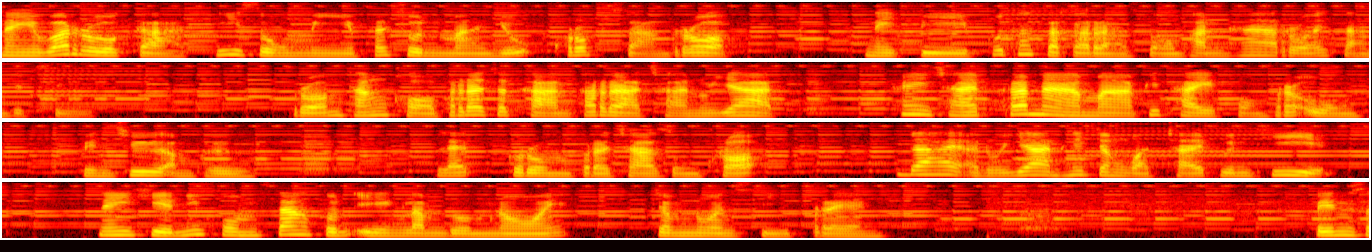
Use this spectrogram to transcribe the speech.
ในวโรกาสที่ทรงมีพระชนมายุครบสามรอบ ในปีพุทธศักราช 2534 พร้อมทั้งขอพระราชทานพระราชานุญาต ให้ใช้พระนามาพิไทยของพระองค์เป็นชื่ออำเภอ และกรมประชาสงเคราะห์ ได้อนุญาตให้จังหวัดใช้พื้นที่ ในเขตนิคมสร้างตนเองลำดมน้อยจำนวนสีแปลง เป็นส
